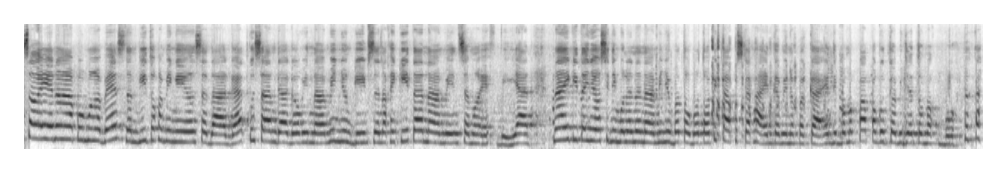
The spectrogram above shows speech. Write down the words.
So, ayan na nga po mga bes. Nandito kami ngayon sa dagat kung saan gagawin namin yung games na nakikita namin sa mga FB. Yan. Nakikita niyo, sinimulan na namin yung bato-bato. Tapos kakain kami ng pagkain. Di ba magpapagod kami dyan tumakbo?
